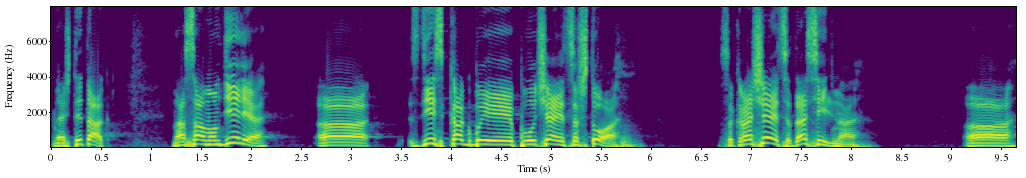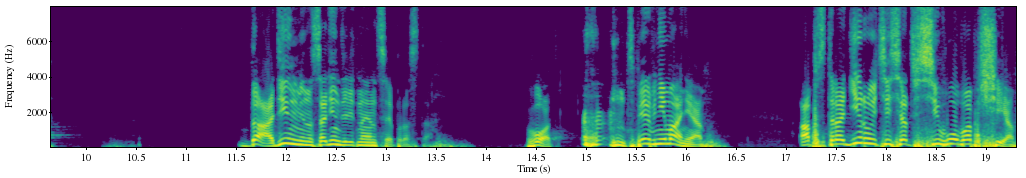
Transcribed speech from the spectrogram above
Значит, итак, на самом деле э, здесь как бы получается что? Сокращается, да, сильно? А, да, 1 минус 1 делить на nc просто. Вот. Теперь внимание. Абстрагируйтесь от всего вообще.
